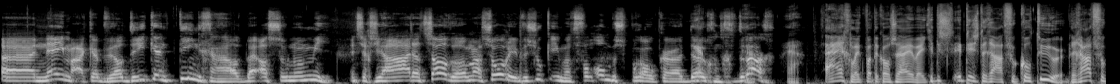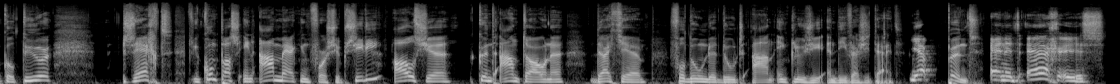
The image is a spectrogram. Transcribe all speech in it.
uh, nee, maar ik heb wel drie keer tien gehaald bij astronomie. En zegt ja, dat zal wel, maar sorry, we zoeken iemand van onbesproken deugend gedrag. Ja, ja. Eigenlijk, wat ik al zei, weet je, het is, het is de Raad voor Cultuur. De Raad voor Cultuur zegt, je komt pas in aanmerking voor subsidie als je kunt aantonen dat je voldoende doet aan inclusie en diversiteit. Ja. Punt. En het erge is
